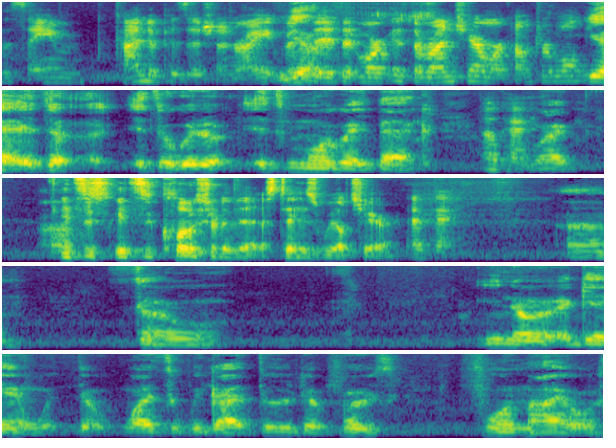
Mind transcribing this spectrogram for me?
the same kind of position, right? But Yeah. is it more? Is the run chair more comfortable? Yeah, it's a it's a little it's more laid back. Okay. Like um, It's just, it's closer to this to his wheelchair. Okay. Um, so, you know, again, with the, once we got through the first four miles,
